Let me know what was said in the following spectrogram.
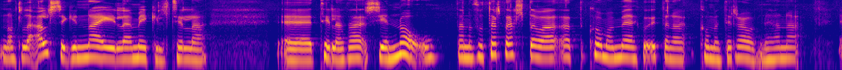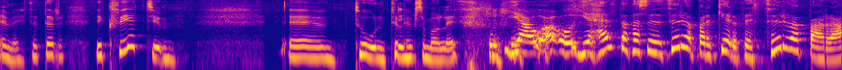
náttúrulega alls ekki nægilega mikil til að, uh, til að það sé nóg. Þannig að þú þarf alltaf að, að koma með eitthvað utan að koma til ráfni þannig að einmitt, þetta er, við hvetjum um, tún til hugsamálið Já og ég held að það sem þau þurfa bara að gera þeir þurfa bara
